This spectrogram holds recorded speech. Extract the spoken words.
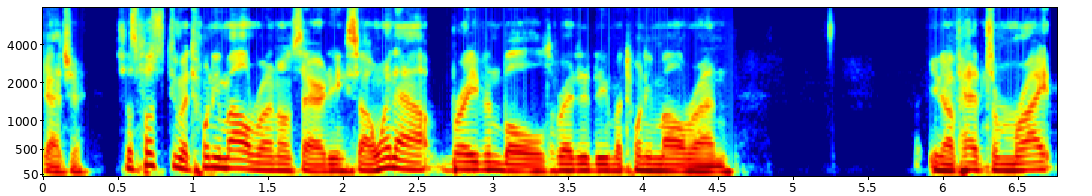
Gotcha. So I was supposed to do my 20 mile run on Saturday. So I went out brave and bold, ready to do my 20 mile run. You know, I've had some right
